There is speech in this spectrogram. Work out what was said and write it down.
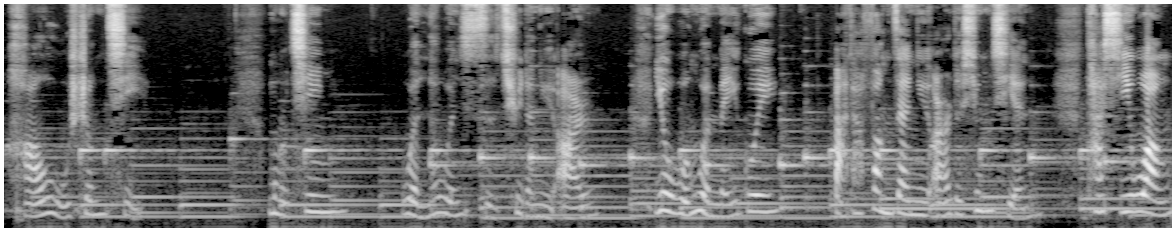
毫无生气。母亲吻了吻死去的女儿，又吻吻玫瑰，把它放在女儿的胸前。她希望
